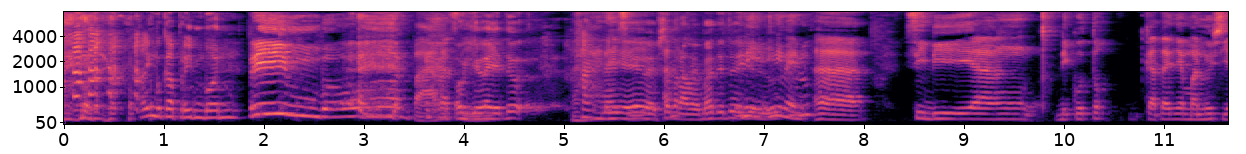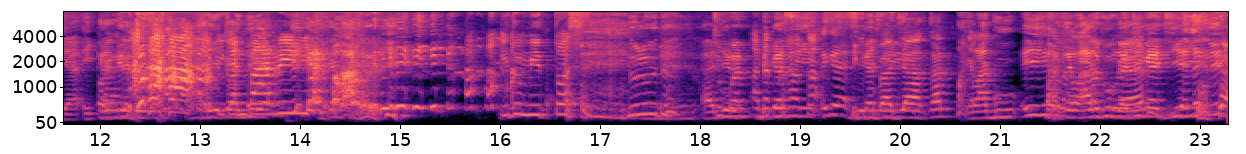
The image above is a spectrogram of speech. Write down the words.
Paling buka primbon. primbon parah sih Oh gila itu. parah Iya, sih website ramai banget itu. ini dulu. ini men eh, CD yang dikutuk katanya manusia Oh ikan yang itu jadi pari itu Ikan pari. Ikan pari. Itu mitos dulu tuh. Anjir. cuman Anak dikasih neraka. enggak Si dikasih dibajakan pakai lagu, iya pakai lagu, kan. ngaji-ngajian Iya. aja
